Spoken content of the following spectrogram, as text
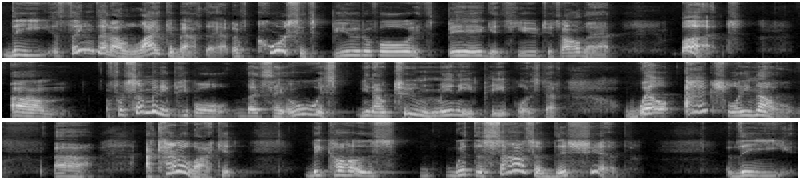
The thing that I like about that, of course, it's beautiful, it's big, it's huge, it's all that. But um, for so many people that say, oh, it's, you know, too many people and stuff. Well, actually, no. Uh, I kind of like it because with the size of this ship, the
